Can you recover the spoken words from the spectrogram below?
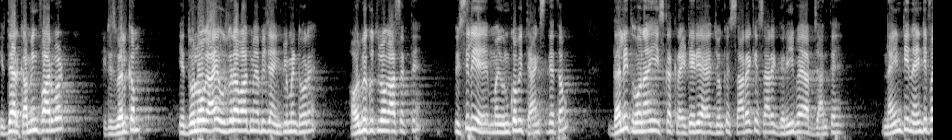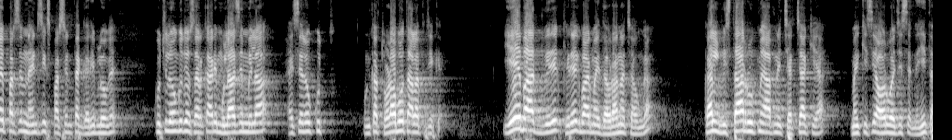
if they are coming forward it is welcome ये दो लोग आए हुजराबाद में अभी जहाँ इंप्लीमेंट हो रहे हैं, और भी कुछ लोग आ सकते हैं। तो इसलिए मैं उनको भी थैंक्स देता हूँ। दलित होना ही इसका क्राइटेरिया है, जो कि सारे के सारे गरीब है, आप जानते हैं। 90 95 परसेंट, नाइन्टी परसेंट तक गरीब लोग हैं। कुछ लोगों को जो सरकारी मुलाजिम मिला, ऐसे लोग कुछ, उनका थोड़ा बहुत हालत ठीक है। ये बात फिर एक बार मैं दोहराना चाहूँगा। कल विस्तार रूप में आपने चर्चा किया, मैं किसी और वजह से नहीं था।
